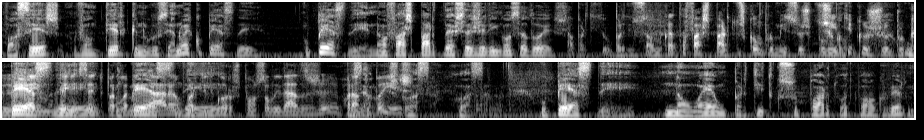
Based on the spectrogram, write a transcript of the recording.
vocês vão ter que negociar. Não é com o PSD. O PSD não faz parte desta geringonça 2. O Partido, o Partido Social Democrata faz parte dos compromissos políticos, porque o PSD, tem, tem assento parlamentar, PSD, é um partido com responsabilidades eh, perante o país. Ouça, ouça. O PSD não é um partido que suporta o atual governo.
